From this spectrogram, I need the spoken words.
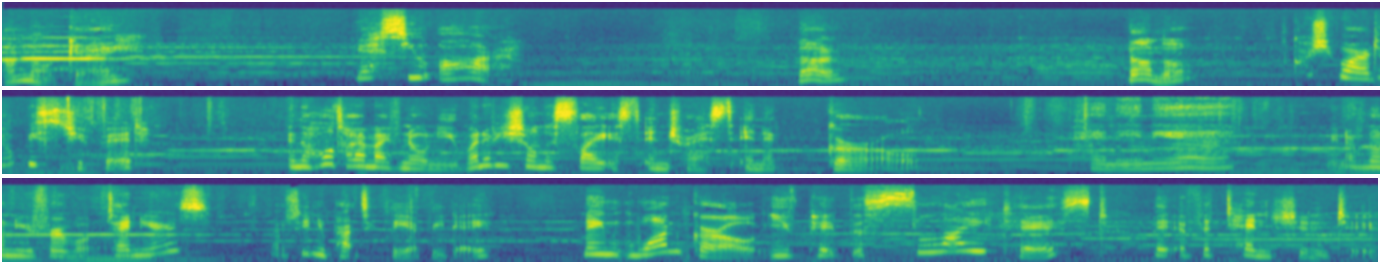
I'm not gay. Yes, you are. No. No, I'm not. Of course you are. Don't be stupid. In the whole time I've known you, when have you shown the slightest interest in a girl? Penny in the air. I mean, I've known you for, what, 10 years? I've seen you practically every day. Name one girl you've paid the slightest bit of attention to.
